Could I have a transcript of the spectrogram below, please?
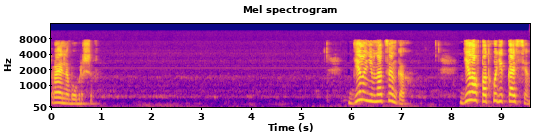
Правильно, Бобрышев. Дело не в наценках. Дело в подходе к кассе.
